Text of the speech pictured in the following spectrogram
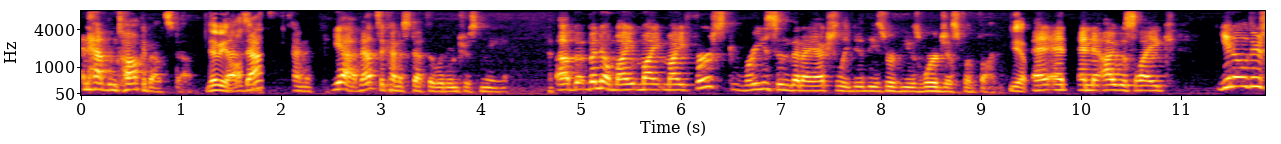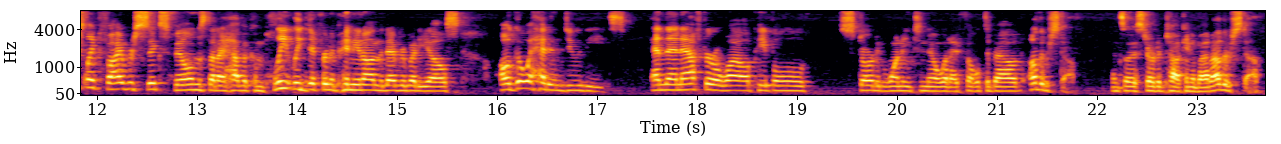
and have them talk about stuff. That'd be that, awesome. That's kind of yeah, that's the kind of stuff that would interest me. Uh, but but no, my, my my first reason that I actually did these reviews were just for fun. Yep. And and, and I was like you know, there's like five or six films that I have a completely different opinion on than everybody else. I'll go ahead and do these. And then after a while, people started wanting to know what I felt about other stuff. And so I started talking about other stuff.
